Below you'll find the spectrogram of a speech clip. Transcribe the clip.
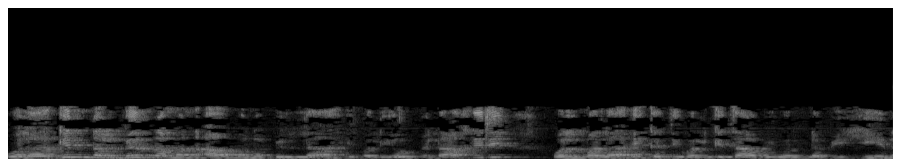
ولكن البر من آمن بالله واليوم الآخر والملائكة والكتاب والنبيين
